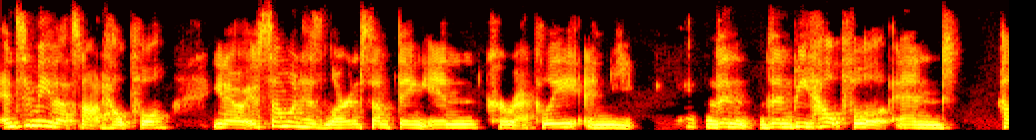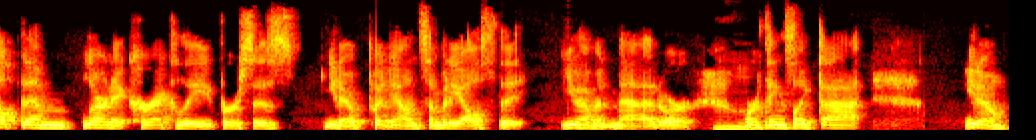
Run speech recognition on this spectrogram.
and to me that's not helpful you know if someone has learned something incorrectly and you, then then be helpful and help them learn it correctly versus you know put down somebody else that you haven't met or mm. or things like that you know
